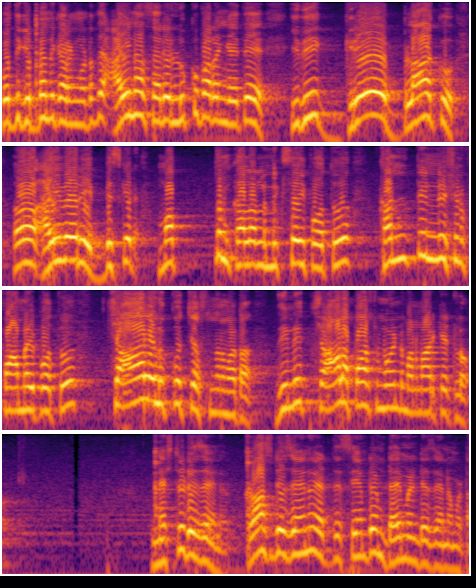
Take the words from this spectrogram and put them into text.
కొద్దిగా ఇబ్బందికరంగా ఉంటుంది. అయినా సరే లుక్ పరంగా అయితే ఇది గ్రే బ్లాక్ ఐవేరీ బిస్కెట్ మొత్తం కలర్లు మిక్స్ అయిపోతూ కంటిన్యూషన్ ఫామ్ అయిపోతూ చాలా లుక్ వచ్చేస్తుంది అనమాట దీన్ని చాలా ఫాస్ట్ మూమెంట్ మన మార్కెట్లో next design cross design at the same time diamond design అనమాట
